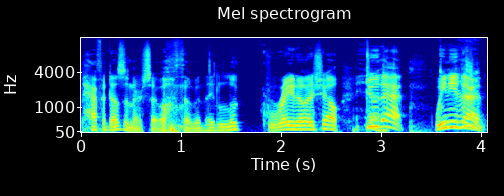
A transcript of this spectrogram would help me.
half a dozen or so of them, and they look great on a shelf. Do that. We Do need that.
